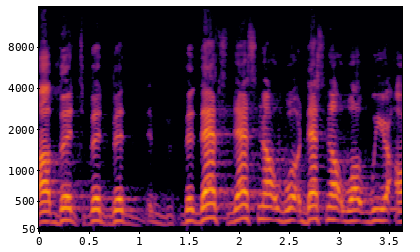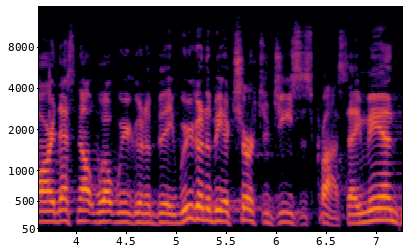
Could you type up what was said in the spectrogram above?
uh, but but but but that's that's not what that's not what we are. That's not what we're going to be. We're going to be a church of Jesus Christ. Amen.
